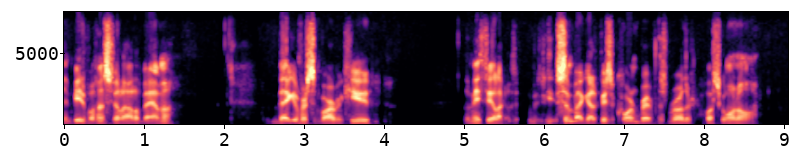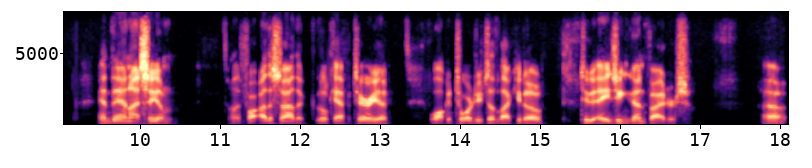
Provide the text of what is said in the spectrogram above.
in beautiful Huntsville, Alabama, begging for some barbecue. Let me feel like somebody got a piece of cornbread for this brother. What's going on? And then I see him on the far other side of the little cafeteria walking towards each other like, you know, two aging gunfighters uh,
